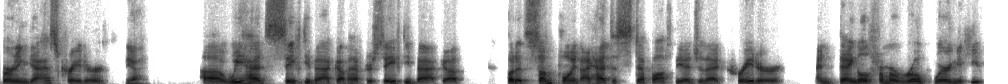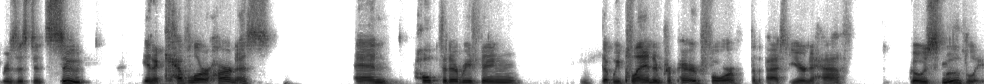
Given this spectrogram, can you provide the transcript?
burning gas crater, Yeah. uh, we had safety backup after safety backup. But at some point, I had to step off the edge of that crater and dangle from a rope wearing a heat resistant suit in a Kevlar harness and hope that everything that we planned and prepared for for the past year and a half goes smoothly.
